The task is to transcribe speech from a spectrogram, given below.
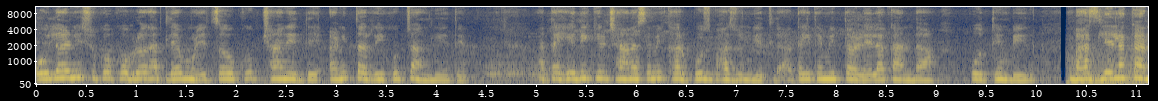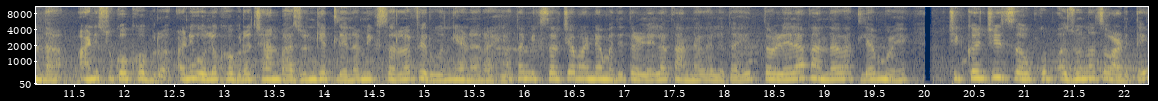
ओलं आणि सुकं खोबरं घातल्यामुळे चव खूप छान येते आणि तर्री खूप चांगली येते. आता हे देखील छान असं मी खरपूस भाजून घेतलं. आता इथे मी तळलेला कांदा कोथिंबीर भाजलेला कांदा आणि सुकं खोबरं आणि ओलं खोबरं छान भाजून घेतलेलं मिक्सरला फिरवून घेणार आहे. आता मिक्सरच्या भांड्यामध्ये तळलेला कांदा घालत आहे. तळलेला कांदा घातल्यामुळे चिकनची चव खूप अजूनच वाढते.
